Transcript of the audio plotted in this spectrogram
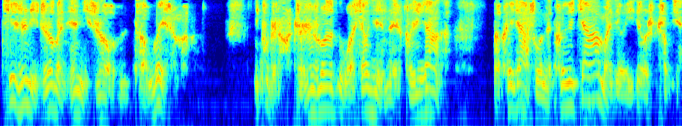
其实你知道半天，你知道它为什么？你不知道，只是说我相信那是科学家的啊。科学家说那科学家嘛，就一定是圣贤。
